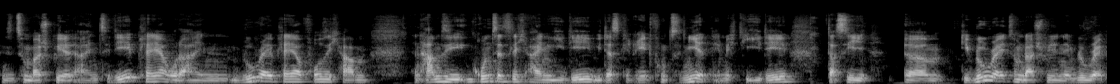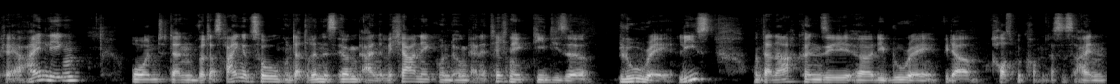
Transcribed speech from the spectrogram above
Wenn Sie zum Beispiel einen CD-Player oder einen Blu-ray-Player vor sich haben, dann haben Sie grundsätzlich eine Idee, wie das Gerät funktioniert, nämlich die Idee, dass Sie ähm, die Blu-ray zum Beispiel in den Blu-ray-Player einlegen und dann wird das reingezogen und da drin ist irgendeine Mechanik und irgendeine Technik, die diese Blu-ray liest und danach können Sie äh, die Blu-ray wieder rausbekommen. Das ist ein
